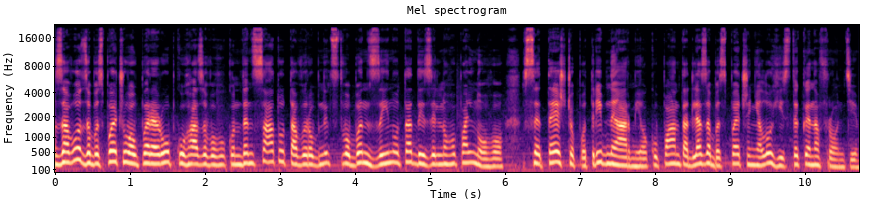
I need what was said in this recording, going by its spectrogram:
Завод забезпечував переробку газового конденсату та виробництво бензину та дизельного пального все те, що потрібне армії окупанта для забезпечення логістики на фронті.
